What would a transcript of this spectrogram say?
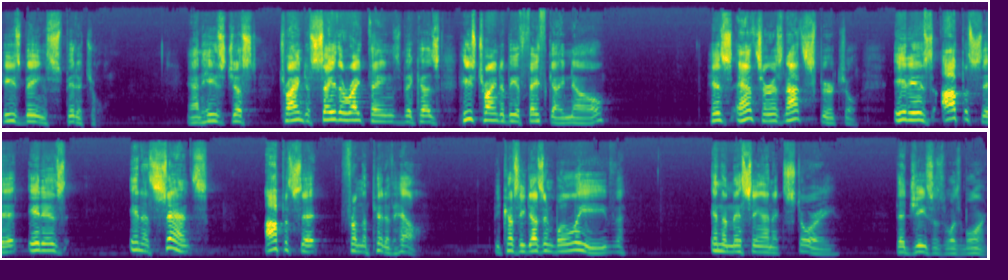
he's being spiritual. And he's just trying to say the right things because he's trying to be a faith guy. No. His answer is not spiritual, it is opposite. It is, in a sense, opposite from the pit of hell because he doesn't believe in the messianic story that Jesus was born.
